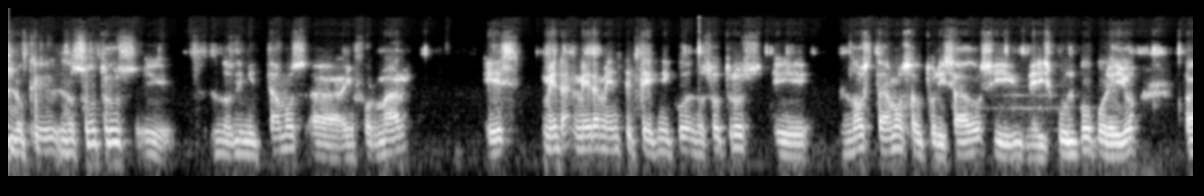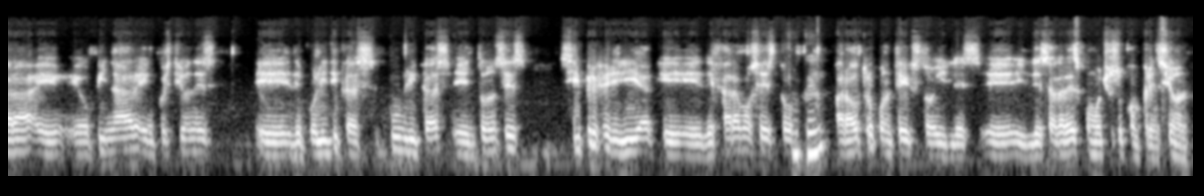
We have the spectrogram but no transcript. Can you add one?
lo que nosotros eh, nos limitamos a informar es mera- meramente técnico. Nosotros eh, no estamos autorizados, y me disculpo por ello, para eh, eh, opinar en cuestiones eh, de políticas públicas. Entonces, sí preferiría que dejáramos esto para otro contexto y les, eh, y les agradezco mucho su comprensión.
